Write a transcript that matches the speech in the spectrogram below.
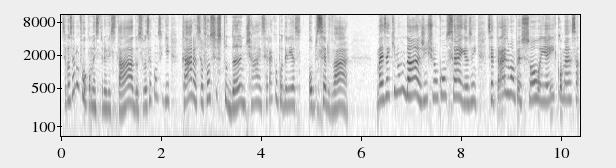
Se você não for como entrevistado, se você conseguir. Cara, se eu fosse estudante, ai, será que eu poderia observar? Mas é que não dá, a gente não consegue. Assim, você traz uma pessoa e aí começa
